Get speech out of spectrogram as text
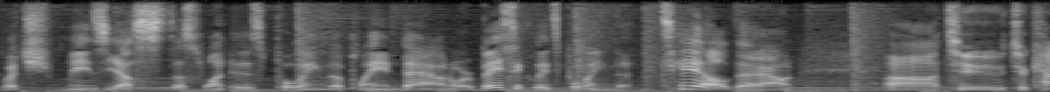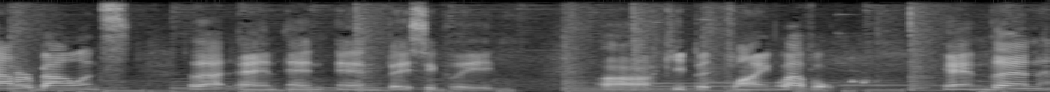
which means yes, this one is pulling the plane down, or basically it's pulling the tail down uh, to, to counterbalance that and, and, and basically uh, keep it flying level. And then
